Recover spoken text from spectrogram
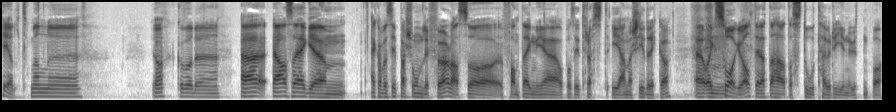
helt, men uh, Ja, hva var det Uh, ja, altså, jeg um, Jeg kan vel si personlig før, da, så fant jeg mye å si, trøst i energidrikker. Eh, og jeg så jo alltid dette her at det sto taurin utenpå.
